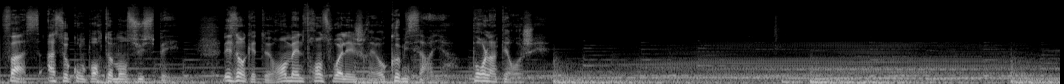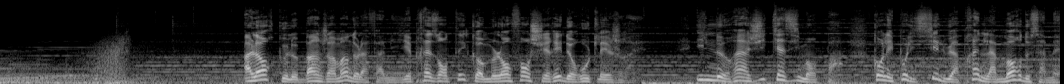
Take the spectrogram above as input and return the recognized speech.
Face à ce comportement suspect, les enquêteurs emmènent François Légeret au commissariat pour l'interroger. Alors que le Benjamin de la famille est présenté comme l'enfant chéri de Ruth Légeret, il ne réagit quasiment pas quand les policiers lui apprennent la mort de sa mère.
